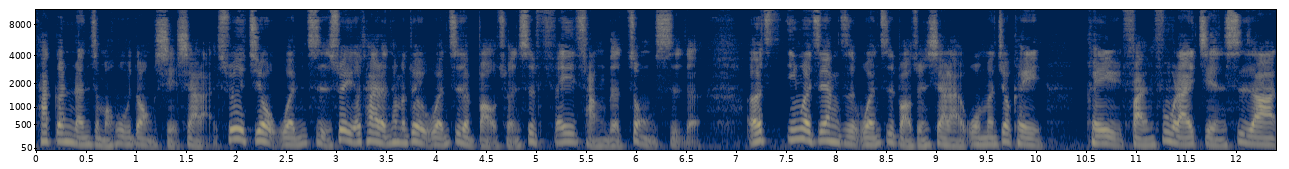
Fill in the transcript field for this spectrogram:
他跟人怎么互动写下来。所以只有文字，所以犹太人他们对文字的保存是非常的重视的。而因为这样子文字保存下来，我们就可以。可以反复来检视啊，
